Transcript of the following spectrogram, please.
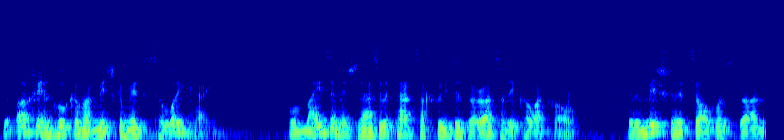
Ke'ochin hukam ha-mishka mitzvah loikai. U'maisa mishnasa v'tach sachritzes v'ratzon likolakol. So the Mishkan itself was done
